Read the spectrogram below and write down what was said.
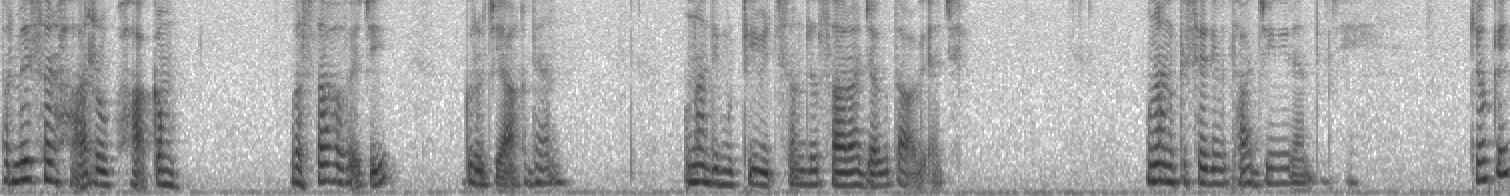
ਪਰਮੇਸ਼ਰ ਹਰ ਰੂਪ ਹਾਕਮ ਵਸਦਾ ਹੋਵੇ ਜੀ, ਗੁਰੂ ਜੀ ਆਖਦੇ ਹਨ, ਉਹਨਾਂ ਦੀ ਮੁਠੀ ਵਿੱਚ ਸਮਝੋ ਸਾਰਾ ਜਗਤ ਆ ਗਿਆ ਜੀ। ਉਹਨਾਂ ਨੂੰ ਕਿਸੇ ਦੀ ਮਥਾਜੀ ਨਹੀਂ ਰਹਿੰਦੀ ਜੀ। ਕਿਉਂਕਿ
